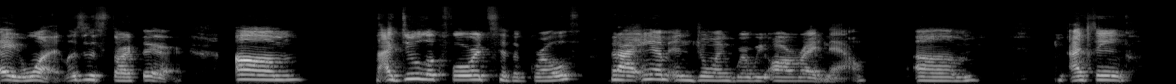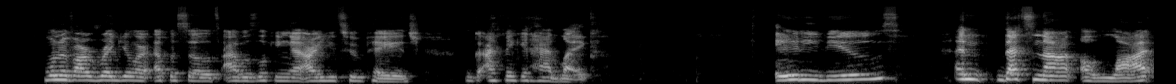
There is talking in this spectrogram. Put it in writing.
A1. Let's just start there. Um, I do look forward to the growth, but I am enjoying where we are right now. Um, I think one of our regular episodes, I was looking at our YouTube page I think it had like 80 views. And that's not a lot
